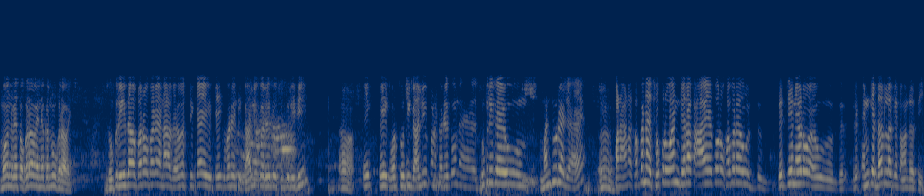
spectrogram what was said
મન વેતો કરાવાય નકરનું કરાવાય. છોકરી તો બરોબર હે ના વ્યવસ્થિત કઈ કંઈક વર્ષથી ગાલ્યું કર્યું તો છોકરીથી. થી કંઈક કંઈક વર્ષોથી ગાલ્યું પણ કરે તો ને છોકરી કે એવું મંજૂર જ હે. પણ આને ખબર ને છોકરો હોય ને જરાક આ એ કરો ખબર હે એવું જેને એડો એવું એને કે ડર લાગે તો અંદરથી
